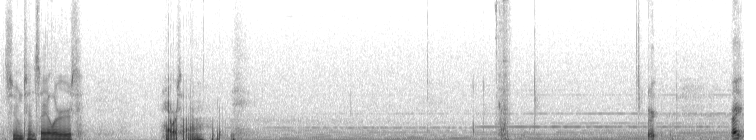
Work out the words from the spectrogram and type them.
Consume 10 sailors. Hammer time. Okay. Right.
